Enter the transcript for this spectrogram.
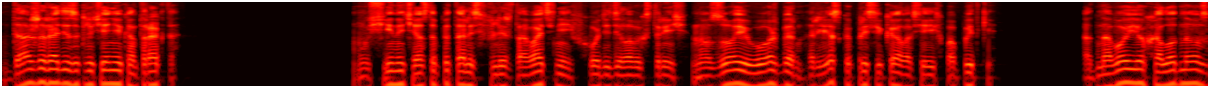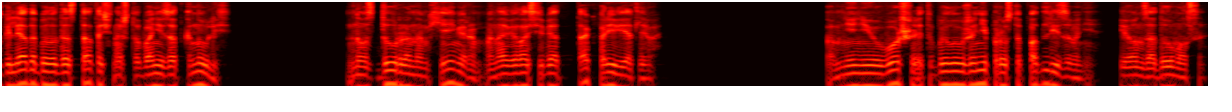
даже ради заключения контракта. Мужчины часто пытались флиртовать с ней в ходе деловых встреч, но Зои Уошберн резко пресекала все их попытки. Одного ее холодного взгляда было достаточно, чтобы они заткнулись. Но с Дураном Хеймером она вела себя так приветливо. По мнению Воша, это было уже не просто подлизывание, и он задумался,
